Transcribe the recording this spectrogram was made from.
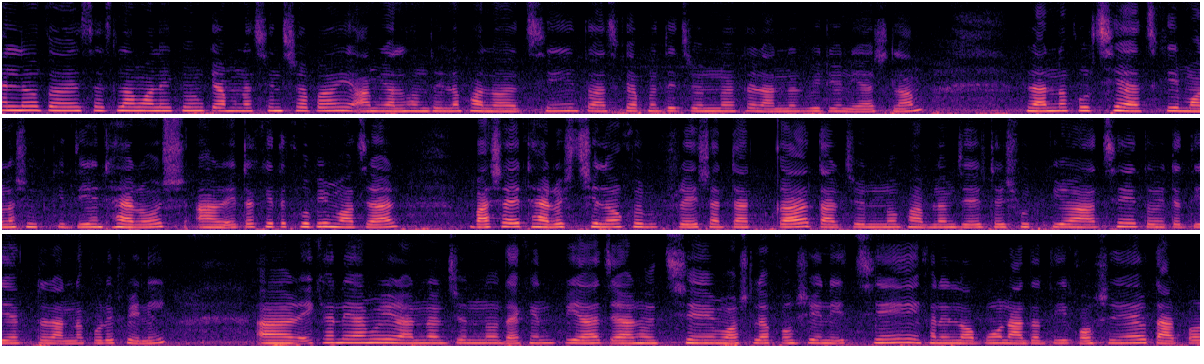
হ্যালো গাইস, আসসালামু আলাইকুম। কেমন আছেন সবাই? আমি আলহামদুলিল্লাহ ভালো আছি। তো আজকে আপনাদের জন্য একটা রান্নার ভিডিও নিয়ে আসলাম। রান্না করছি আজকে মলা শুটকি দিয়ে ঢ্যাঁড়স, আর এটা খেতে খুবই মজার। বাসায় ঢ্যাঁড়স ছিল খুবই ফ্রেশ আর টাটকা, তার জন্য ভাবলাম যে এটা শুটকিও আছে, তো এটা দিয়ে একটা রান্না করে ফেলি। আর এখানে আমি রান্নার জন্য দেখেন পেঁয়াজ আর হচ্ছে মশলা কষিয়ে নিচ্ছি। এখানে লবণ, আদা দিয়ে কষিয়ে, তারপর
